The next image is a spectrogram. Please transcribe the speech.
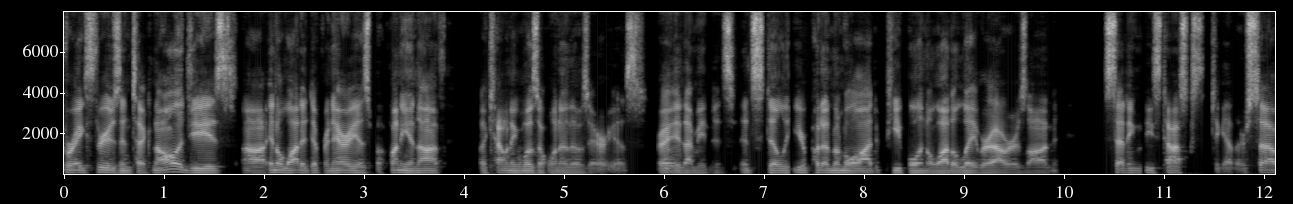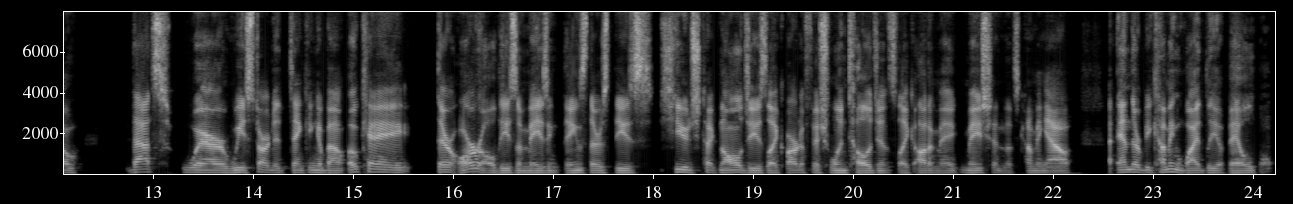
breakthroughs in technologies uh, in a lot of different areas. But funny enough, accounting wasn't one of those areas, right? Mm-hmm. I mean, it's it's still you're putting in a lot of people and a lot of labor hours on setting these tasks together. So that's where we started thinking about okay, there are all these amazing things. There's these huge technologies like artificial intelligence, like automation that's coming out, and they're becoming widely available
